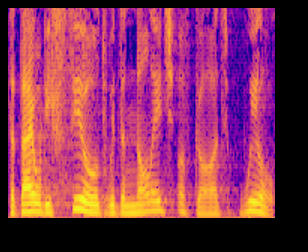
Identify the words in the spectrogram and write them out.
That they will be filled with the knowledge of God's will.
